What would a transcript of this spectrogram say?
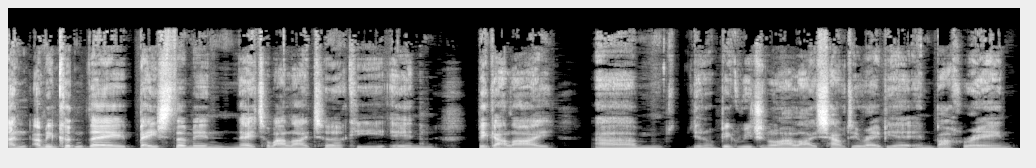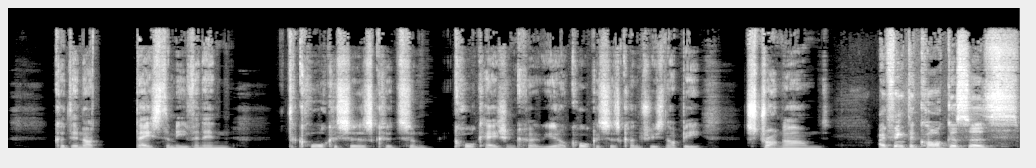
And I mean, couldn't they base them in NATO ally Turkey, in big ally, um, you know, big regional ally Saudi Arabia, in Bahrain? Could they not base them even in the Caucasus? Could some Caucasian, you know, Caucasus countries not be strong armed? I think the Caucasus,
